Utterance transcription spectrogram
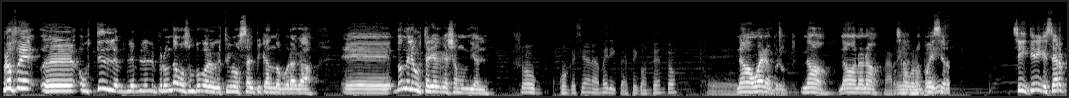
Profe, eh, a usted le, le- le preguntamos un poco lo que estuvimos salpicando por acá. Eh, ¿Dónde le gustaría que haya mundial? Yo, con que sea en América, estoy contento. Eh, No, bueno, pero no, no, no, no. ¿Me O arriesgo sea, por no puede país? ser. Sí, tiene que ser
